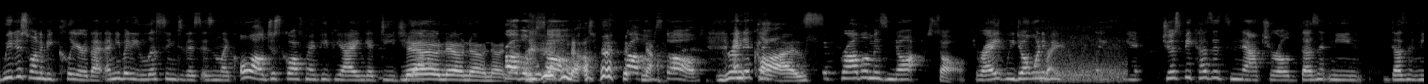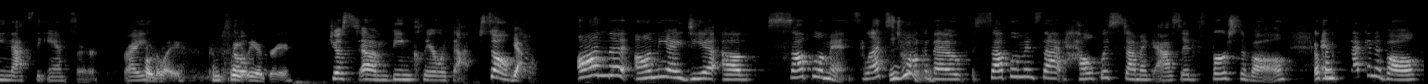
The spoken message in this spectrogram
we just want to be clear that anybody listening to this isn't like, oh, I'll just go off my PPI and get DGL. No, no, no, no. Problem no. solved. no. Problem no. solved. Root and cause. Like, the problem is not solved, right? We don't want to right. be replacing it. Just because it's natural doesn't mean doesn't mean that's the answer, right? Totally. Completely so, agree. Just um, being clear with that. So yeah. On the on the idea of supplements, let's mm-hmm. talk about supplements that help with stomach acid first of all, okay. and second of all,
